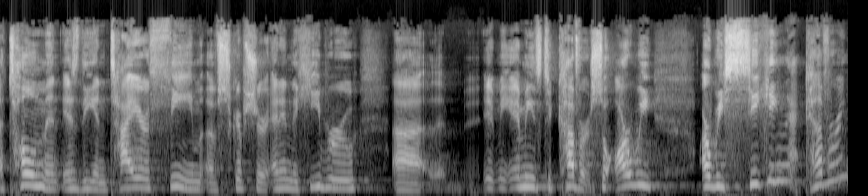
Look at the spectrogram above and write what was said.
Atonement is the entire theme of Scripture, and in the Hebrew, uh, it, it means to cover. So, are we, are we seeking that covering?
